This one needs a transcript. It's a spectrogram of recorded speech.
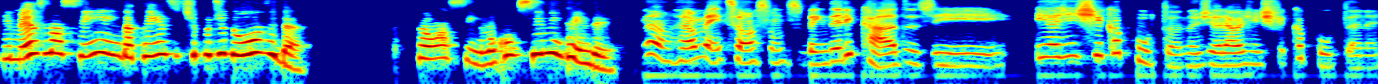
E mesmo assim ainda tem esse tipo de dúvida. Então, assim, não consigo entender. Não, realmente são assuntos bem delicados e, e a gente fica puta. No geral, a gente fica puta, né?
